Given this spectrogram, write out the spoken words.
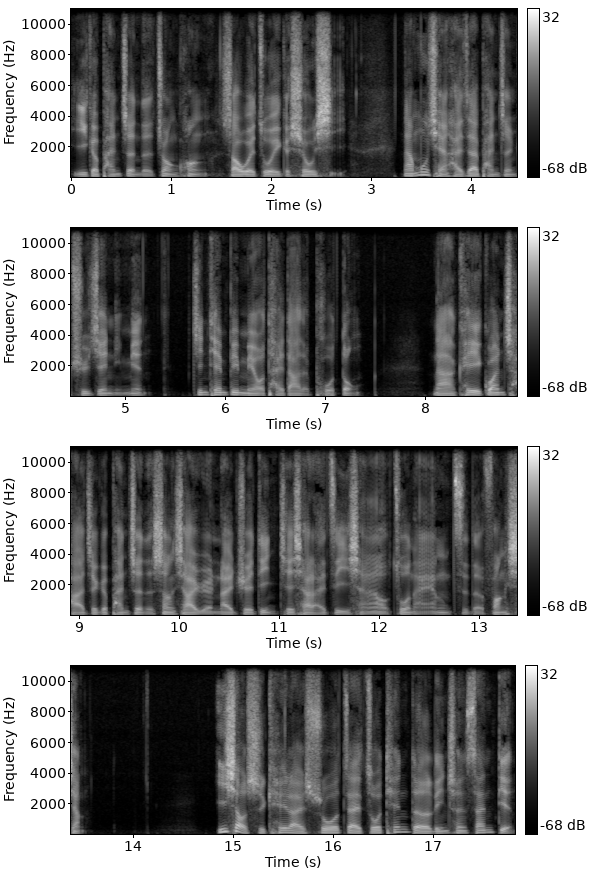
一个盘整的状况，稍微做一个休息。那目前还在盘整区间里面，今天并没有太大的波动。那可以观察这个盘整的上下缘来决定接下来自己想要做哪样子的方向。以小时 K 来说，在昨天的凌晨三点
